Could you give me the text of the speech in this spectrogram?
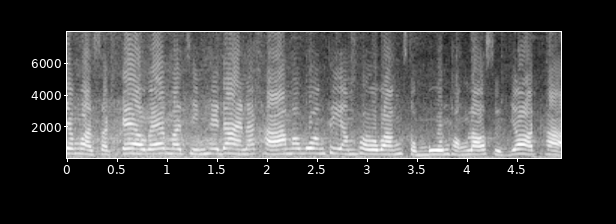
จังหวัดสระแก้วแวะมาชิมให้ได้นะคะมะม่วงที่อำเภอวังสมบูรณ์ของเราสุดยอดค่ะ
